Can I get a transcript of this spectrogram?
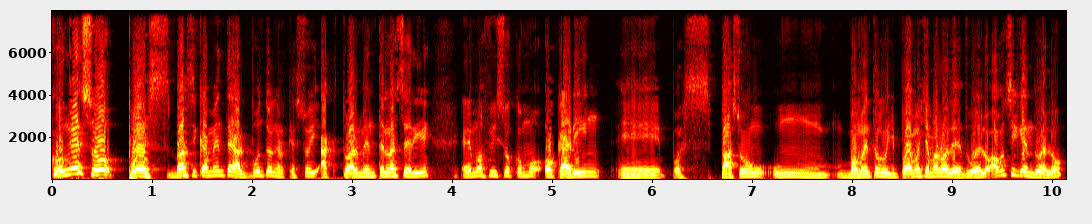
Con eso, pues básicamente al punto en el que estoy actualmente en la serie, hemos visto cómo Ocarín eh, pues pasó un, momento que podemos llamarlo de duelo, aún sigue en duelo,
